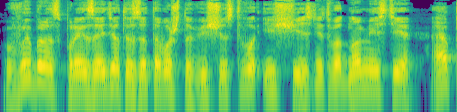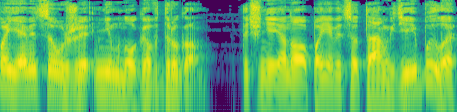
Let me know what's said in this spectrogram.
Выброс произойдет из-за того, что вещество исчезнет в одном месте, а появится уже немного в другом. Точнее, оно появится там, где и было,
